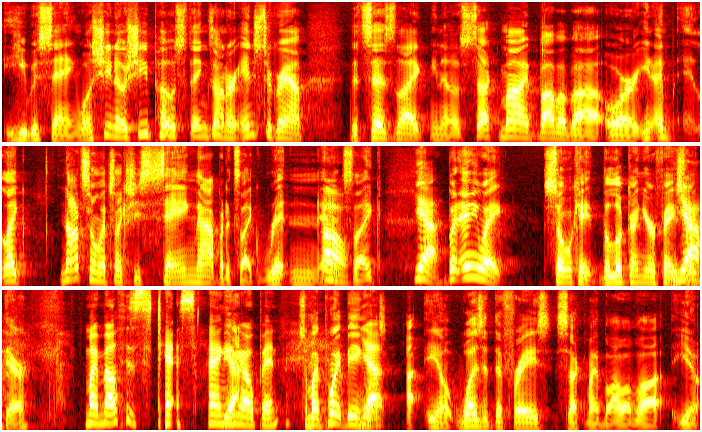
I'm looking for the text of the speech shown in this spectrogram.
he was saying well she knows she posts things on her instagram that says like you know suck my blah blah blah or you know like not so much like she's saying that but it's like written and Oh. it's like Yeah. but anyway so okay the look on your face Yeah. right there My mouth is sta- hanging Yeah. open. So my point being Yeah. was, you know, was it the phrase "suck my blah blah blah"? You know,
